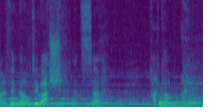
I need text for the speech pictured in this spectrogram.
Right, I think that'll do, Ash. Let's uh, pack up.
